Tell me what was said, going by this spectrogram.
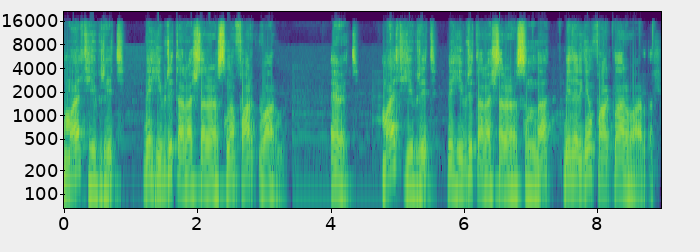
Mild hibrit ve hibrit araçlar arasında fark var mı? Evet, mild hibrit ve hibrit araçlar arasında belirgin farklar vardır.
